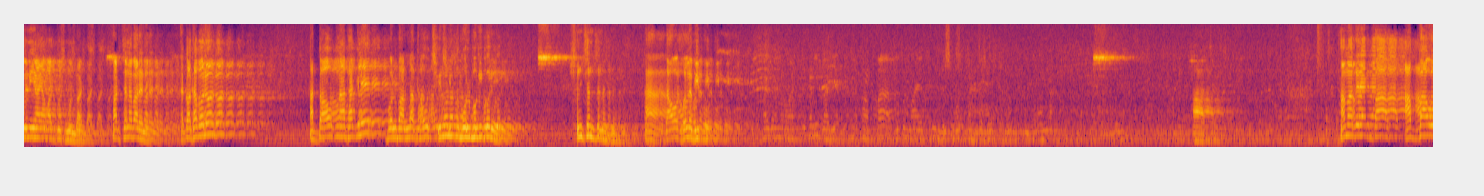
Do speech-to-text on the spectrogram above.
দুনিয়ায় আমার দুশ্মন বাড়ছে পারছে না পারে না? কথা বলুন। আর দাওয়াত না থাকলে বলব, আল্লাহ দাওয়াত ছিল না তো বলব কি করে? শুনছেন তো নাকি? হ্যাঁ দাওয়াত হলে বিপদ। আমাদের এক বাপ আব্বা ও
